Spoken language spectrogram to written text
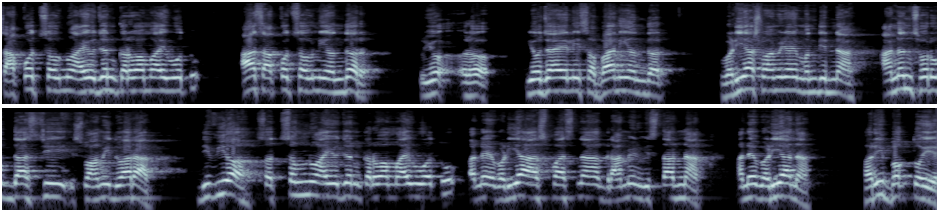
શાકોત્સવનું આયોજન કરવામાં આવ્યું હતું. આ શાકોત્સવની અંદર યોજાયેલી સભાની અંદર વડિયા સ્વામિનારાયણ મંદિરના આનંદ સ્વરૂપદાસજી સ્વામી દ્વારા દિવ્ય સત્સંગનું આયોજન કરવામાં આવ્યું હતું અને વડિયા આસપાસના ગ્રામીણ વિસ્તારના અને વડિયાના હરિભક્તોએ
